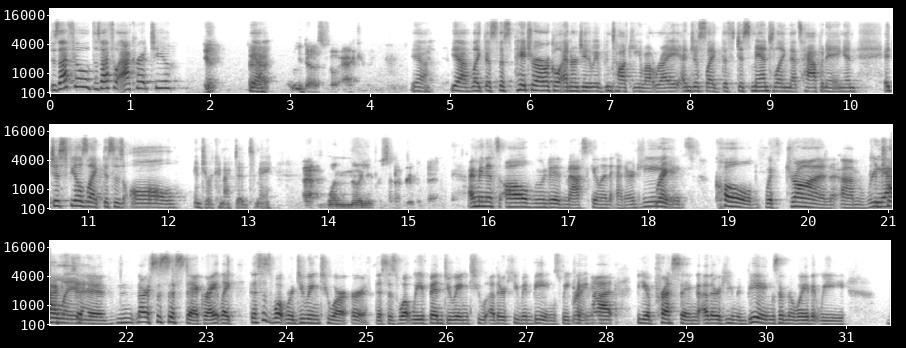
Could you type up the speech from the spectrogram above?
Does that feel does that feel accurate to you? Yeah, Yeah. it really does feel accurate. Yeah. Yeah, like this this patriarchal energy that we've been talking about, right? And just like this dismantling that's happening and it just feels like this is all interconnected to me. I one million percent agree with that. I mean, it's all wounded masculine energy. Right. It's cold, withdrawn, um, reactive, narcissistic, right? Like this is what we're doing to our earth. This is what we've been doing to other human beings. We could Right. not be oppressing other human beings in the way that we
